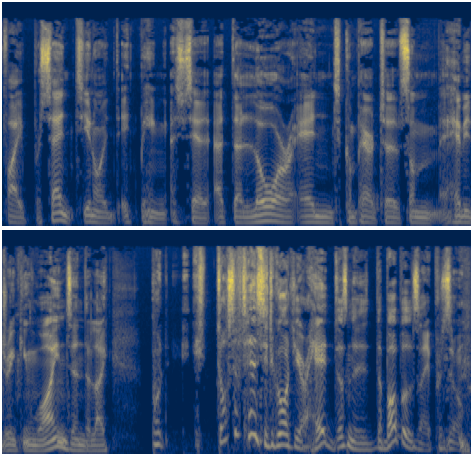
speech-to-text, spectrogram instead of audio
five percent. You know, it, it, being as you said at the lower end compared to some heavy drinking wines and the like. But it does have a tendency to go to your head, doesn't it? The bubbles, I presume.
